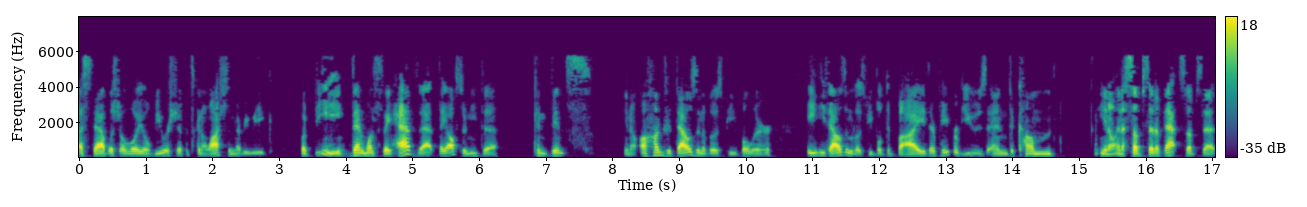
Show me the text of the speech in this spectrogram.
establish a loyal viewership that's going to watch them every week, But B, then once they have that, they also need to convince, you know, a hundred thousand of those people or eighty thousand of those people to buy their pay-per-views and to come, you know, and a subset of that subset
